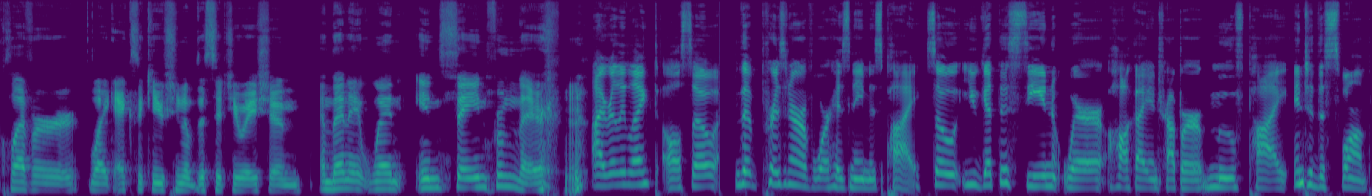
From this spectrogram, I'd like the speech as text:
clever, like, execution of the situation. And then it went insane from there. I really liked also the prisoner of war, his name is Pi. So you get this scene where Hawkeye and Trapper move Pi into the swamp,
